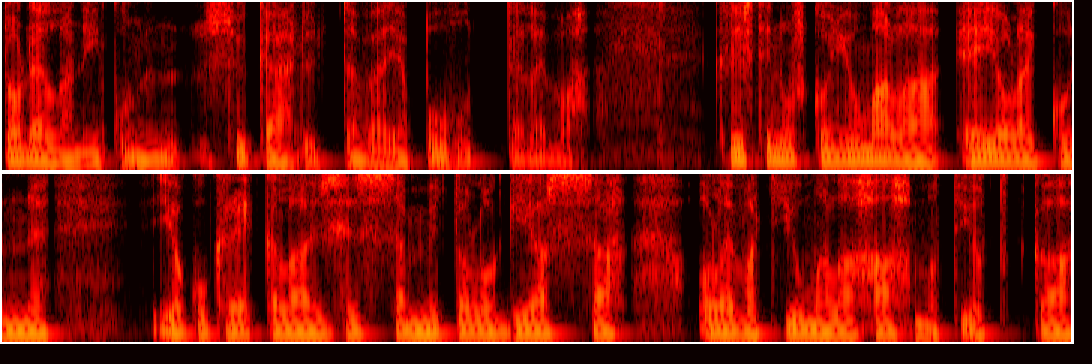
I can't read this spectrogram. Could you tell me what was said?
todella niin kuin sykähdyttävä ja puhutteleva. Kristinuskon Jumala ei ole kuin joku kreikkalaisessa mytologiassa olevat jumalahahmot, jotka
